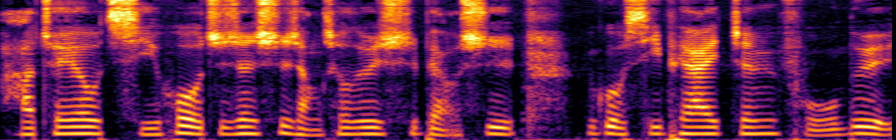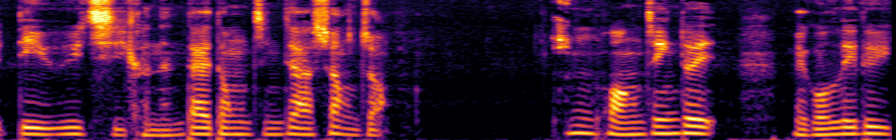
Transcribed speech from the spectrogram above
，RJO 期货资深市场策略师表示，如果 CPI 增幅略低于预期，可能带动金价上涨。因黄金对美国利率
